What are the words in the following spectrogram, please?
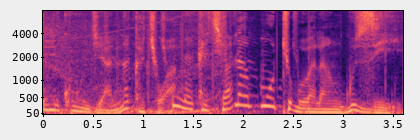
Omukunja nakacwa nakacwa. namutyo mu balanguzi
